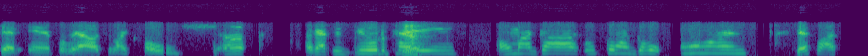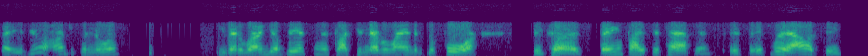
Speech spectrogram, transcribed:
set in for reality. Like, oh, shuck, I got this bill to pay. Yeah. Oh my God, what's going to go on? That's why I say if you're an entrepreneur, you better run your business like you never ran it before because things like this happen. It's it's reality.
